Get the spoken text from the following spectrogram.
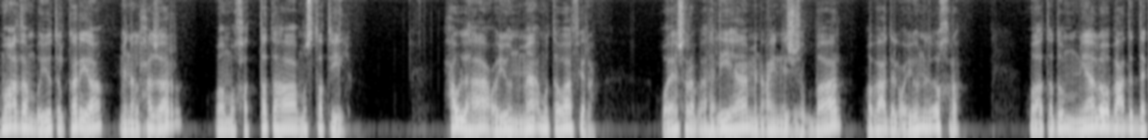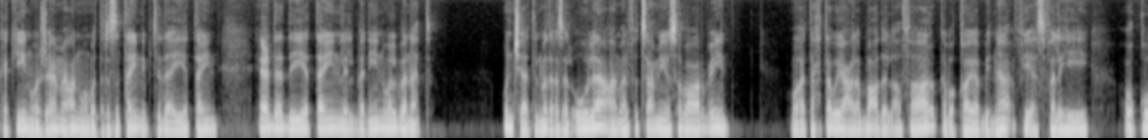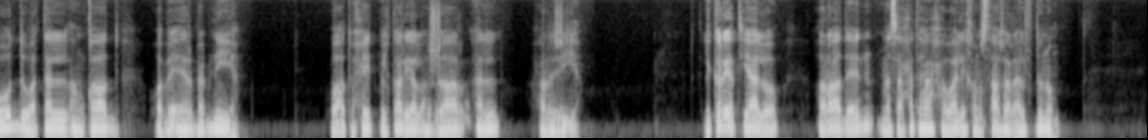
معظم بيوت القرية من الحجر ومخططها مستطيل. حولها عيون ماء متوافرة ويشرب أهليها من عين الجبار وبعد العيون الأخرى. وتضم ميالو بعض الدكاكين وجامعا ومدرستين ابتدائيتين إعداديتين للبنين والبنات. أنشأت المدرسة الأولى عام 1947 وتحتوي على بعض الآثار كبقايا بناء في أسفله عقود وتل أنقاض وبئر مبنية. وتحيط بالقرية الأشجار الحرجية لقرية يالو أراضٍ مساحتها حوالي 15 ألف دنم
